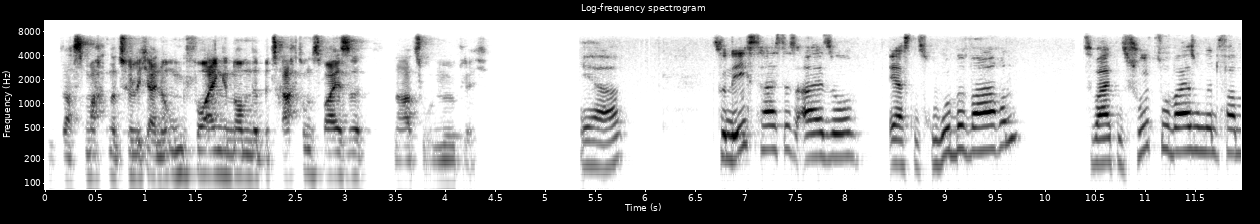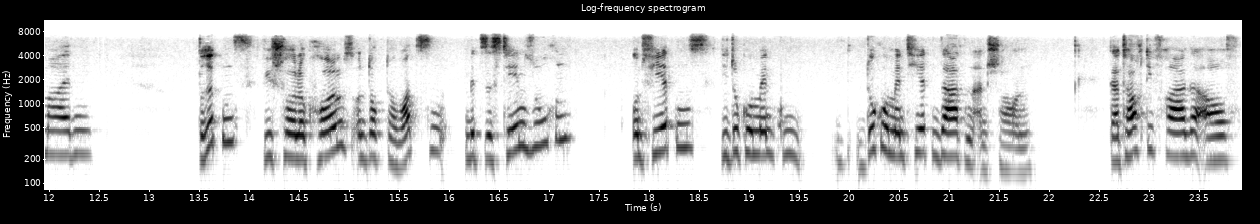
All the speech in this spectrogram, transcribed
Das macht natürlich eine unvoreingenommene Betrachtungsweise nahezu unmöglich. Ja, zunächst heißt es also, erstens Ruhe bewahren, zweitens Schuldzuweisungen vermeiden, drittens wie Sherlock Holmes und Dr. Watson mit System suchen und viertens die dokumentierten Daten anschauen. Da taucht die Frage auf,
